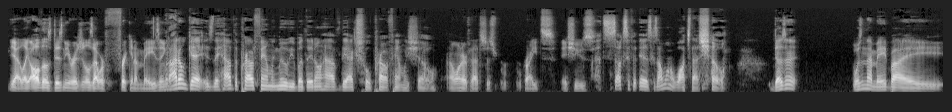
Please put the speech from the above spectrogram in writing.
Yeah, like all those Disney originals that were freaking amazing. What I don't get is they have the Proud Family movie, but they don't have the actual Proud Family show. I wonder if that's just rights issues. That sucks if it is, because I want to watch that show. Doesn't it? Wasn't that made by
